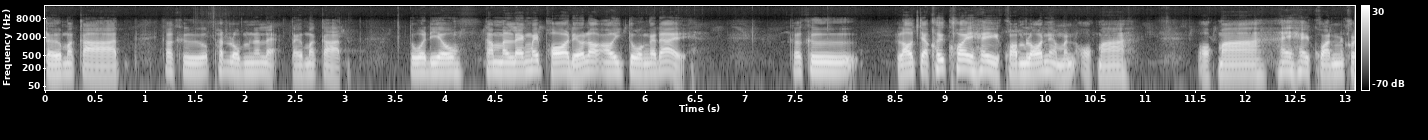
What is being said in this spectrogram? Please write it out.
เติมอากาศ ก็คือพัดลมนั่นแหละเติมอากาศ ตัวเดียวถ้ามันแรงไม่พอ เดี๋ยวเราเอาอีกตัวก็ได้ ก็คือเราจะค่อยๆให้ความร้อนเนี่ยมันออกมาออกมาให้ให้ควันค่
